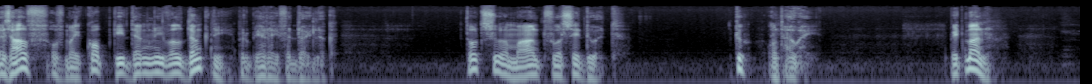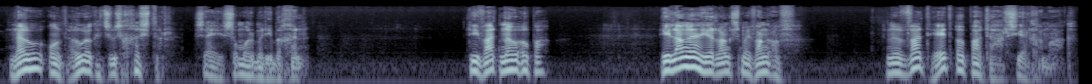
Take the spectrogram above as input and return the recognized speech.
Dis half of my kop die ding nie wil dink nie, probeer hy verduidelik. Tot so 'n maand voor sy dood. Toe onthou hy. Bitman. Nou onthou ek dit soos gister, sê hy sommer met die begin. Die wat nou, oupa? Die lange hier langs my wang af. En wat het oupa daar seer gemaak?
